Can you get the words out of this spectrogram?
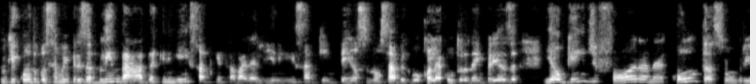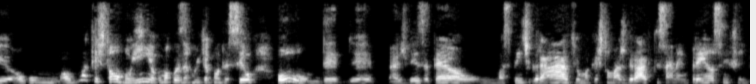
do que quando você é uma empresa blindada, que ninguém sabe quem trabalha ali, ninguém sabe quem pensa, não sabe qual é a cultura da empresa, e alguém de fora né, conta sobre algum, alguma questão ruim, alguma coisa ruim que aconteceu, ou de, de, às vezes até um acidente grave, uma questão mais grave que sai na imprensa, enfim.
